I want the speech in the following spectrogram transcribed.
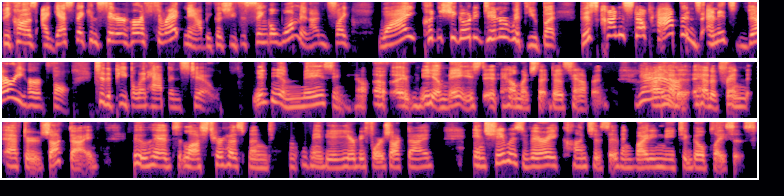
because I guess they considered her a threat now because she's a single woman. I'm just like, why couldn't she go to dinner with you? But this kind of stuff happens and it's very hurtful to the people it happens to. You'd be amazing. How, uh, I'd be amazed at how much that does happen. Yeah. I had a had a friend after Jacques died who had lost her husband maybe a year before Jacques died, and she was very conscious of inviting me to go places.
